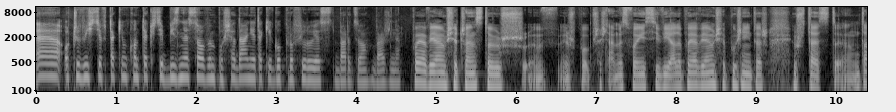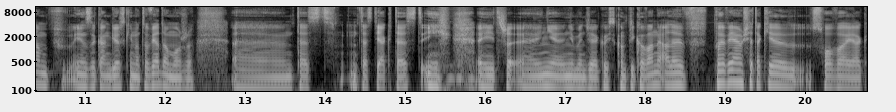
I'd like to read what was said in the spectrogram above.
e, oczywiście w takim kontekście biznesowym posiadanie takiego profilu jest bardzo ważne. pojawiają się często już, już prześlemy swoje CV, ale pojawiają się później też już testy. Tam p- język angielski, no to wiadomo, że e, test, test jak test i, i trze, e, nie, nie będzie jakoś skomplikowany, ale pojawiają się takie słowa jak,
